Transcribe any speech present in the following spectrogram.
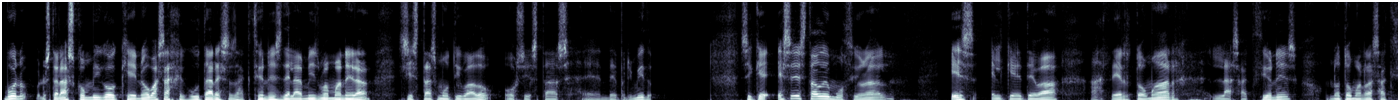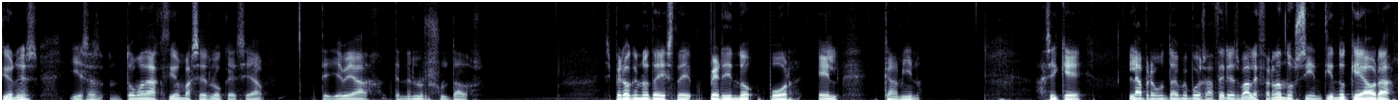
Bueno, pero estarás conmigo que no vas a ejecutar esas acciones de la misma manera si estás motivado o si estás eh, deprimido. Así que ese estado emocional es el que te va a hacer tomar las acciones, no tomar las acciones, y esa toma de acción va a ser lo que sea te lleve a tener los resultados. Espero que no te esté perdiendo por el camino. Así que la pregunta que me puedes hacer es, vale, Fernando, si entiendo que ahora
